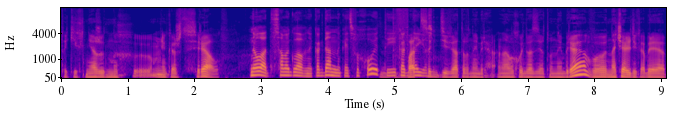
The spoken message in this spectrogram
таких неожиданных, э, мне кажется, сериалов. Ну ладно, самое главное, когда она наконец выходит и когда 29 ноября. Она выходит 29 ноября. В начале декабря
